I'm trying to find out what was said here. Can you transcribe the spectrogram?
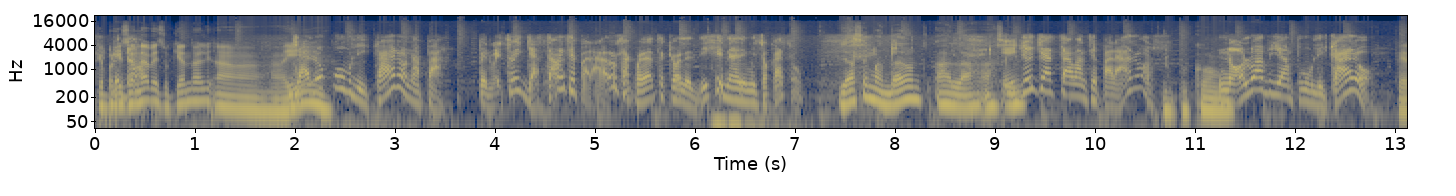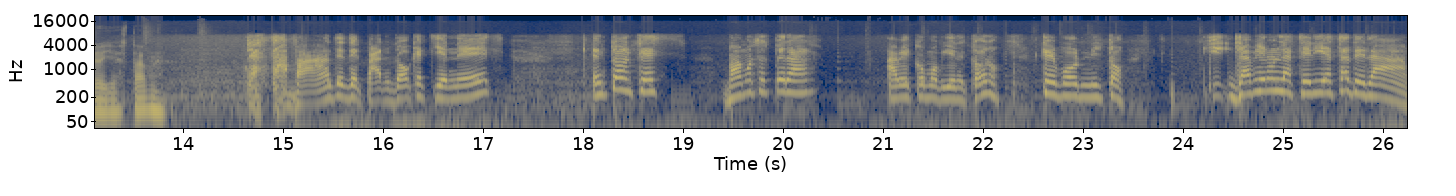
Que porque Eh, se no. anda besuqueando a alguien- ah, ahí. Ya lo publicaron, apá. Pero eso ya estaban separados, acuérdate que les dije y nadie me hizo caso. Ya se mandaron a la. así. Ellos ya estaban separados. Un poco... No lo habían publicado. Pero ya estaba. Ya estaban, ¿desde cuándo que tienes? Entonces, vamos a esperar a ver cómo viene todo. Qué bonito. ¿Y ¿Ya vieron la serie esa de la...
